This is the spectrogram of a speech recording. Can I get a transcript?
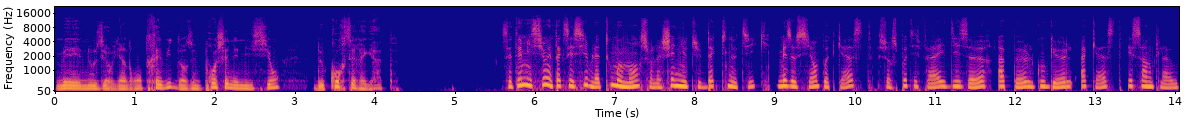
mais nous y reviendrons très vite dans une prochaine émission de Course et Régate. Cette émission est accessible à tout moment sur la chaîne YouTube d'ActuNautique, mais aussi en podcast sur Spotify, Deezer, Apple, Google, Acast et SoundCloud.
